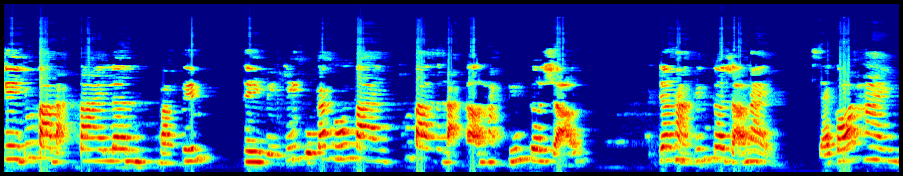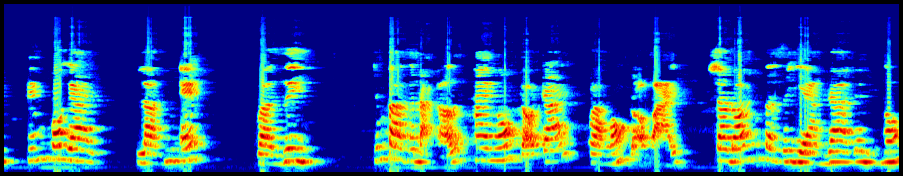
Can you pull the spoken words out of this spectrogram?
Khi chúng ta đặt tay lên bàn phím thì vị trí của các ngón tay chúng ta sẽ đặt ở hàng phím cơ sở. Trên hàng phím cơ sở này sẽ có hai phím có gai là phím F và G. Chúng ta sẽ đặt ở hai ngón trỏ trái và ngón trỏ phải. Sau đó chúng ta sẽ dàn ra cho những ngón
